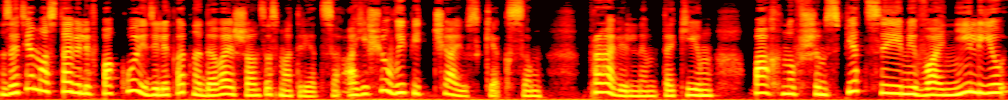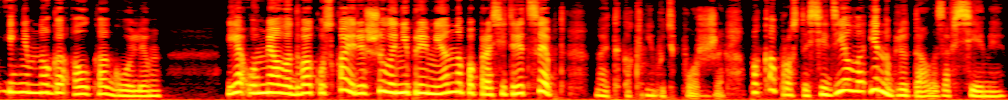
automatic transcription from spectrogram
затем оставили в покое, деликатно давая шанс осмотреться, а еще выпить чаю с кексом, правильным таким, пахнувшим специями, ванилью и немного алкоголем. Я умяла два куска и решила непременно попросить рецепт, но это как-нибудь позже, пока просто сидела и наблюдала за всеми.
